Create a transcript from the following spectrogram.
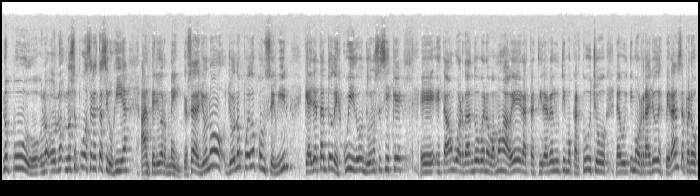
no pudo, no, o no, no se pudo hacer esta cirugía anteriormente? O sea, yo no, yo no puedo concebir que haya tanto descuido. Yo no sé si es que eh, estaban guardando, bueno, vamos a ver, hasta estirar el último cartucho, el último rayo de esperanza, pero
